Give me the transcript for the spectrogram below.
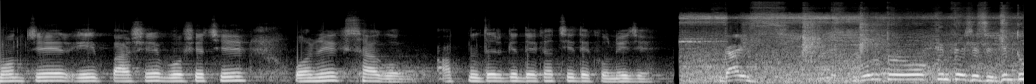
মঞ্চের এই পাশে বসেছে অনেক ছাগল। আপনাদেরকে দেখাচ্ছি, দেখুন, এই যে। গাইস গরু তো কিনতে এসেছি, কিন্তু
